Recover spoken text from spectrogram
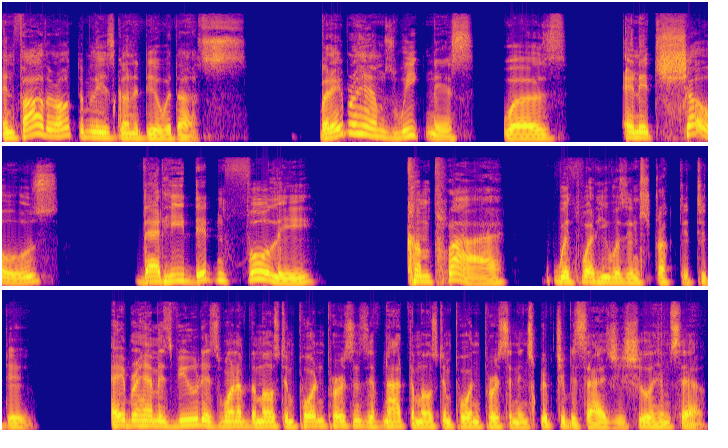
And Father ultimately is going to deal with us. But Abraham's weakness was, and it shows that he didn't fully comply with what he was instructed to do. Abraham is viewed as one of the most important persons, if not the most important person in Scripture besides Yeshua himself.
